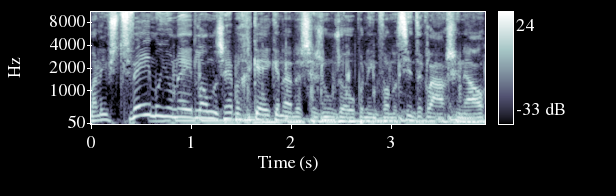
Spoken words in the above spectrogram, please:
Maar liefst 2 miljoen Nederlanders hebben gekeken naar de seizoensopening van het Sinterklaasjournaal.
